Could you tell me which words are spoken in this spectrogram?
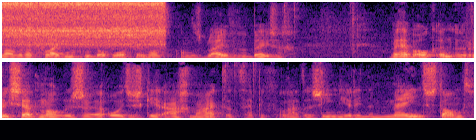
laten we dat gelijk maar goed oplossen, want anders blijven we bezig. We hebben ook een reset modus uh, ooit eens een keer aangemaakt. Dat heb ik laten zien hier in de main stand.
